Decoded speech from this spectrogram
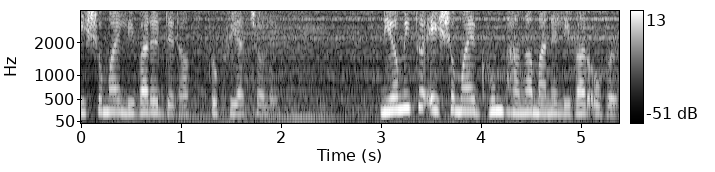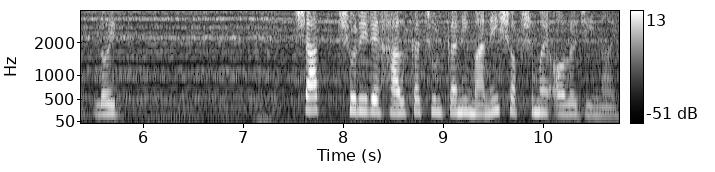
এই সময় লিভারের ডেটক্স প্রক্রিয়া চলে। নিয়মিত এই সময়ে ঘুম ভাঙা মানে লিভার ওভার লয়েড সাত শরীরে হালকা চুলকানি মানেই সবসময় অলজি নয়।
